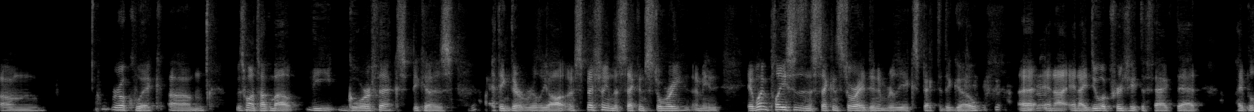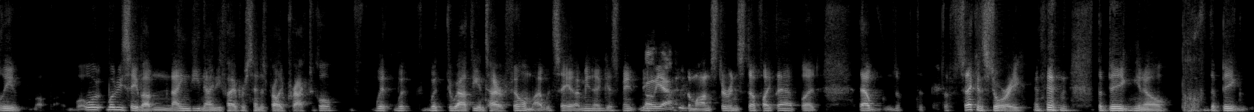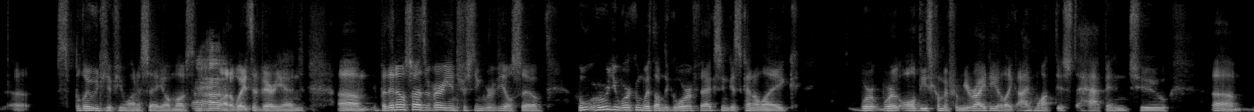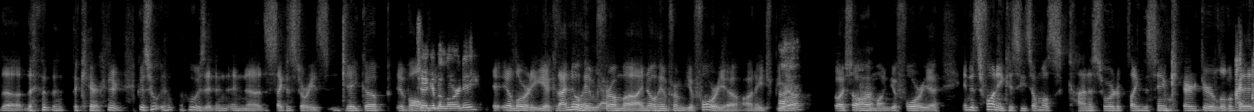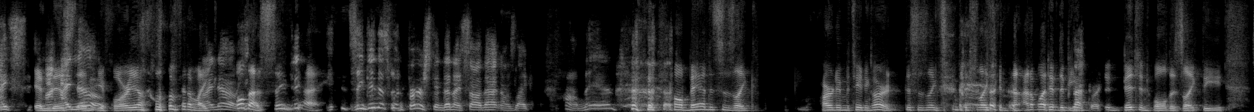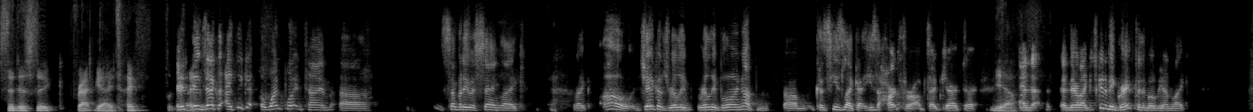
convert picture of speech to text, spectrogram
Um real quick, um just want to talk about the gore effects because I think they're really all, especially in the second story. I mean, it went places in the second story I didn't really expect it to go, uh, mm-hmm. and I and I do appreciate the fact that I believe what, what do you say about 90 95 percent is probably practical with with with throughout the entire film. I would say. I mean, I guess maybe, maybe oh yeah, the monster and stuff like that, but that the, the, the second story and then the big you know the big uh, splooge, if you want to say, almost uh-huh. in a uh-huh. lot of ways at the very end. Um, but then also has a very interesting reveal. So, who who are you working with on the gore effects, and just kind of like, were were all these coming from your idea? Like, I want this to happen to um, the, the the character because who who is it in, in uh, the second story? It's Jacob Elordi. Jacob Elordi. Elordi, yeah, because I know him yeah. from uh, I know him from Euphoria on HBO. Uh-huh. So I saw uh-huh. him on Euphoria, and it's funny because he's almost kind of sort of playing the same character a little bit I, I, in this I, Euphoria a little bit. I'm like, I know. hold he, on, same he guy. Did, he did this one first, and then I saw that, and I was like, oh man, oh man, this is like art imitating art. This is like too much like I don't want him to be exactly. pigeonholed as like the sadistic frat guy type. It, exactly. I think at one point in time, uh, somebody was saying like like, oh, Jacob's really, really blowing up because um, he's like a, he's a heartthrob type character. Yeah. And and they're like, it's going to be great for the movie. I'm like,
